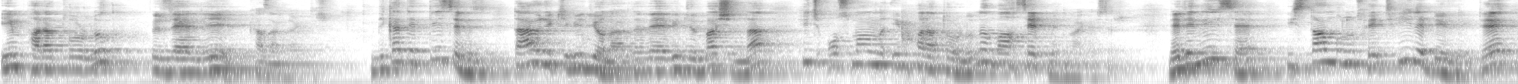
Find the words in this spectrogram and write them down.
imparatorluk özelliği kazanacaktır. Dikkat ettiyseniz daha önceki videolarda ve videonun başında hiç Osmanlı İmparatorluğu'na bahsetmedim arkadaşlar. Nedeni ise İstanbul'un fethiyle birlikte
